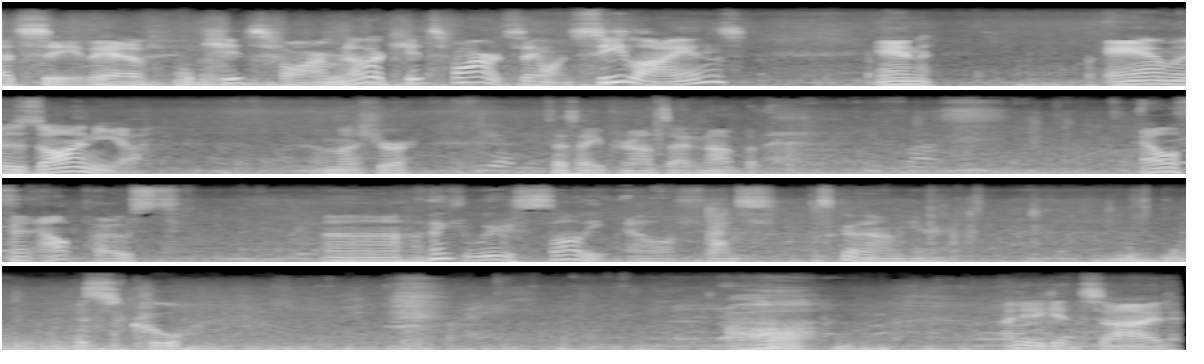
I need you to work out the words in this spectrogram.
Let's see. They have Kids Farm, another Kids Farm. Same one. Sea lions and Amazonia. I'm not sure if that's how you pronounce that or not, but Elephant Outpost. Uh, I think we already saw the elephants. Let's go down here. This is cool. Oh, I need to get inside.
